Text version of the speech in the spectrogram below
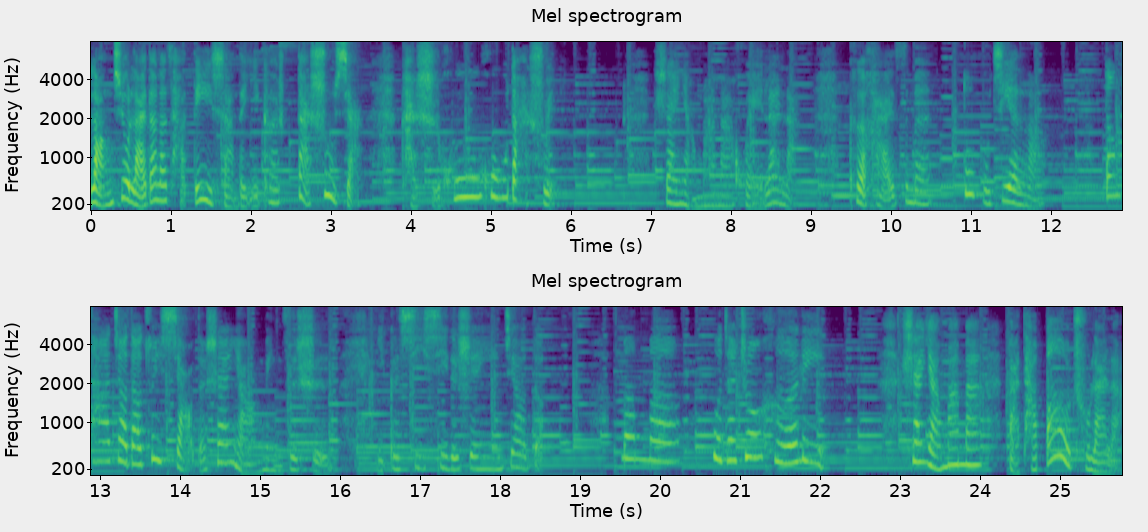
狼就来到了草地上的一棵大树下，开始呼呼大睡。山羊妈妈回来了，可孩子们都不见了。叫到最小的山羊名字时，一个细细的声音叫道：“妈妈，我在中河里。”山羊妈妈把它抱出来了。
